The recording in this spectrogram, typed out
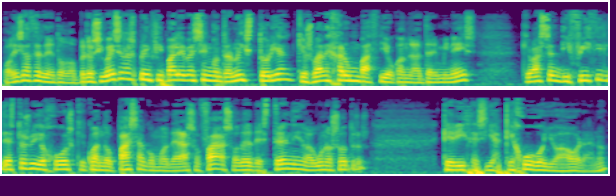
podéis hacer de todo. Pero si vais a las principales vais a encontrar una historia que os va a dejar un vacío cuando la terminéis, que va a ser difícil de estos videojuegos que cuando pasa, como The Last of Us o The Stranding o algunos otros, que dices, ¿y a qué juego yo ahora? ¿no?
